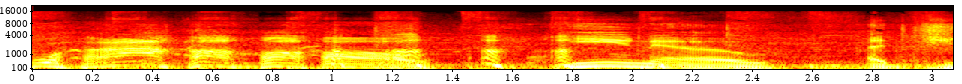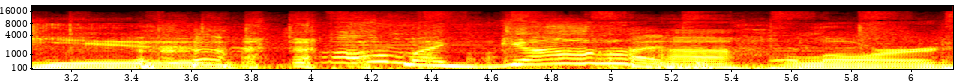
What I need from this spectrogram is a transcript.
Wow. you know, a Jew. Oh my God. Oh, Lord.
